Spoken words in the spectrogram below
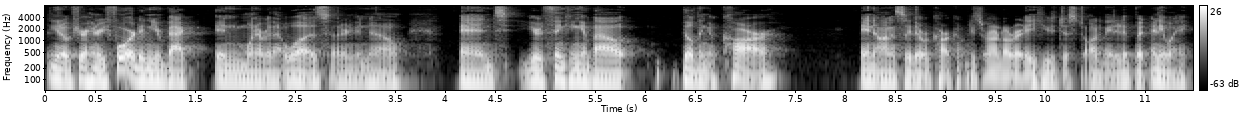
You know, if you're Henry Ford and you're back in whenever that was, I don't even know, and you're thinking about building a car, and honestly, there were car companies around already. He just automated it. But anyway,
